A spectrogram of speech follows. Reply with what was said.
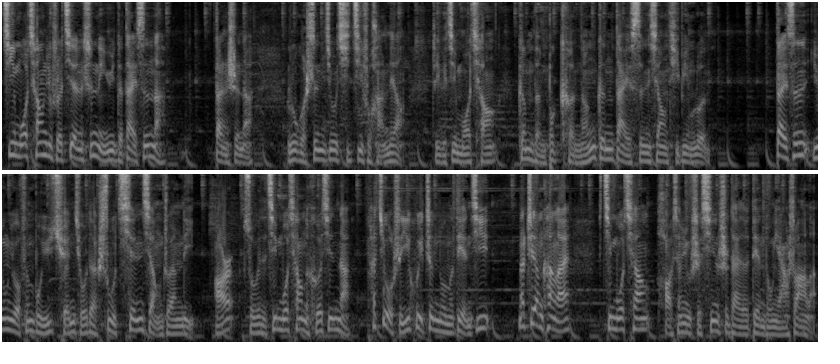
筋膜枪就是健身领域的戴森呢，但是呢，如果深究其技术含量，这个筋膜枪根本不可能跟戴森相提并论。戴森拥有分布于全球的数千项专利，而所谓的筋膜枪的核心呢，它就是一会震动的电机。那这样看来，筋膜枪好像又是新时代的电动牙刷了。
